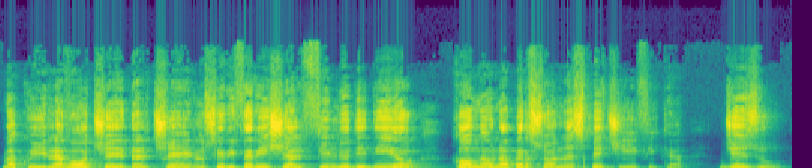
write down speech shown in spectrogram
Ma qui la voce dal cielo si riferisce al figlio di Dio come una persona specifica, Gesù,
